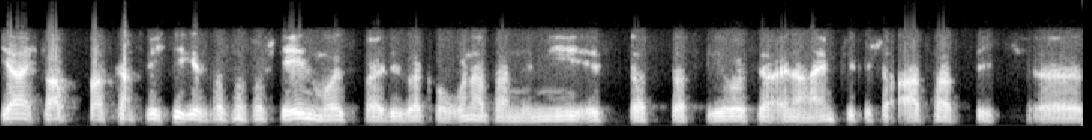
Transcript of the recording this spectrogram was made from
Ja, ich glaube, was ganz wichtig ist, was man verstehen muss bei dieser Corona-Pandemie, ist, dass das Virus ja eine heimtückische Art hat, sich äh,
